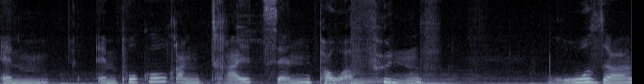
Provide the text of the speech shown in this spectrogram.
Ähm, ähm, Poco, Rang 13, Power 5. Rosa,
